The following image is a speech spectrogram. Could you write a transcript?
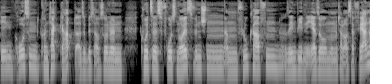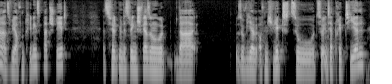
den großen Kontakt gehabt. Also bis auf so ein kurzes frohes Neues wünschen am Flughafen sehen wir ihn eher so momentan aus der Ferne, also wie er auf dem Trainingsplatz steht. Es fällt mir deswegen schwer, so da so wie er auf mich wirkt, zu, zu interpretieren.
